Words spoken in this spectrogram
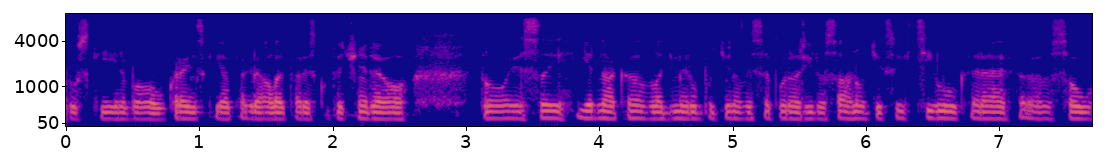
ruský nebo ukrajinský a tak dále. Tady skutečně jde o to, jestli jednak Vladimiru Putinovi se podaří dosáhnout těch svých cílů, které jsou,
